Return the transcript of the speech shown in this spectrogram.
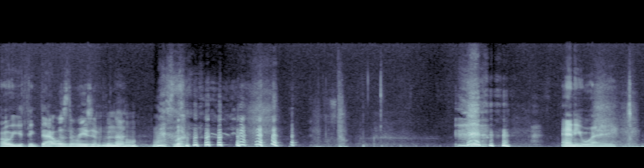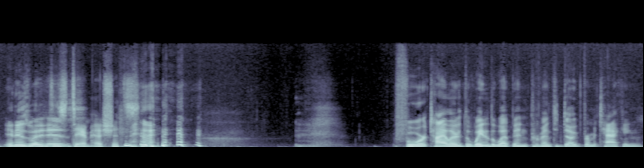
oh, you think that was the reason? For No. The... anyway, it is what it Those is. damn Hessians. For Tyler, the weight of the weapon prevented Doug from attacking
